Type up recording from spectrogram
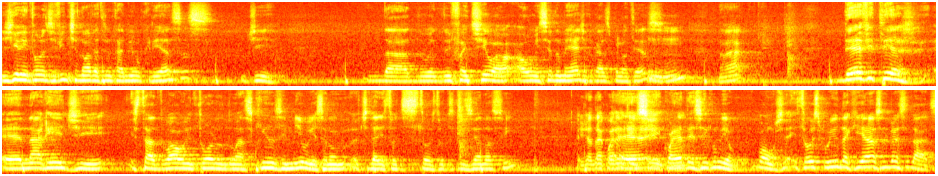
gira em torno de 29 a 30 mil crianças, de, da- do, do infantil ao, ao ensino médio, no caso pelotense Uhum. não é? Deve ter eh, na rede estadual em torno de umas 15 mil, isso eu, não, eu te daria, estou, estou, estou te dizendo assim, já dá é, 45. 45 mil. Bom, estou excluindo aqui as universidades.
